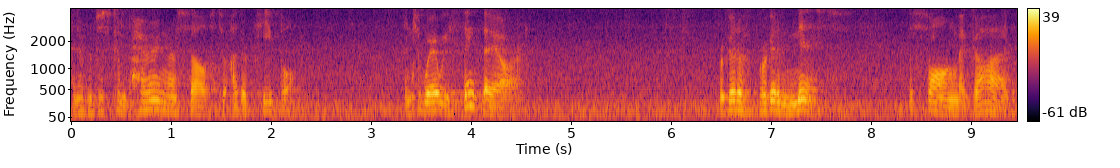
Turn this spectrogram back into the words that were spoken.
and if we're just comparing ourselves to other people and to where we think they are, we're going to, we're going to miss the song that God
